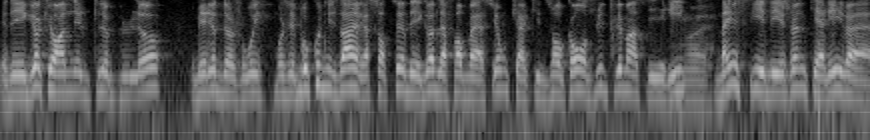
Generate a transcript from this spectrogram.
il y a des gars qui ont amené le club là, ils méritent de jouer. Moi, j'ai beaucoup de misère à sortir des gars de la formation quand ils ont conduit le club en série. Même s'il y a des jeunes qui arrivent euh,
